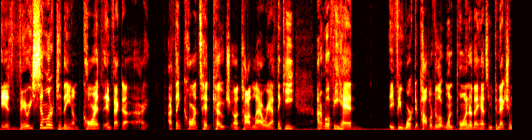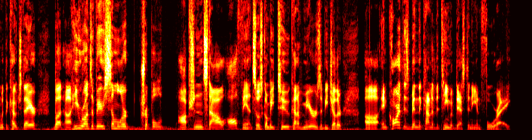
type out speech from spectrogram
is very similar to them. Corinth, in fact, I, I, I think Corinth's head coach, uh, Todd Lowry, I think he, I don't know if he had if he worked at Poplarville at one point or they had some connection with the coach there. But uh, he runs a very similar triple option style offense. So it's going to be two kind of mirrors of each other. Uh, and Corinth has been the kind of the team of destiny in 4A.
